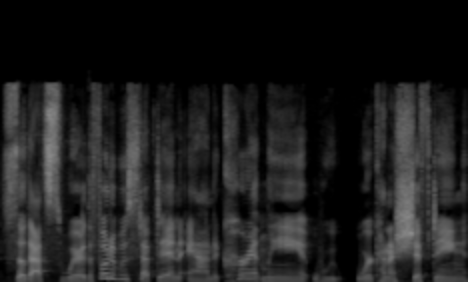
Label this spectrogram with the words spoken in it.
So that's where the photo booth stepped in. And currently, we- we're kind of shifting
